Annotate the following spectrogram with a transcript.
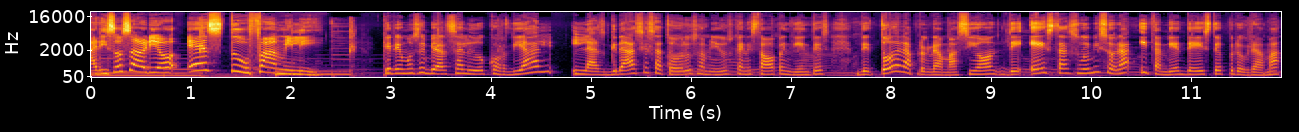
Aris Osorio es tu family. Queremos enviar saludo cordial y las gracias a todos los amigos que han estado pendientes de toda la programación de esta su emisora y también de este programa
